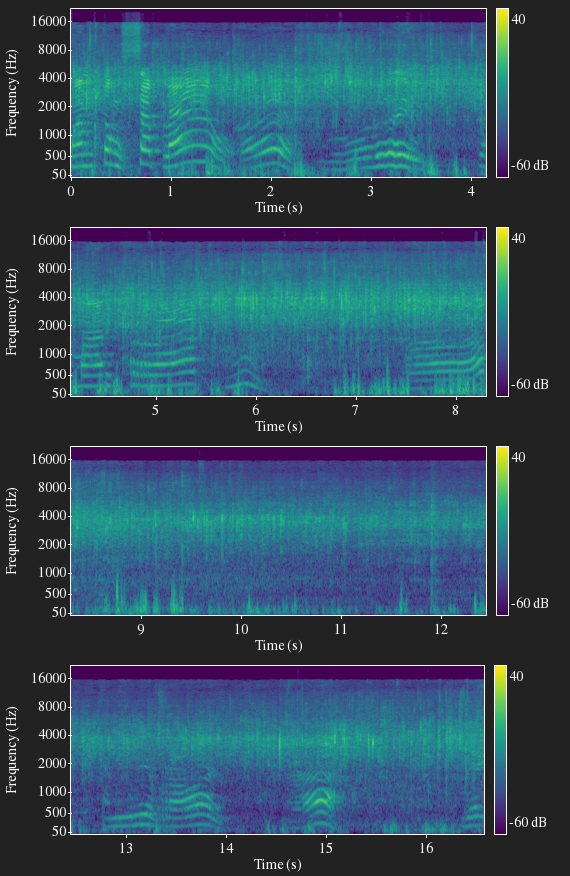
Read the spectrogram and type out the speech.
มันต้องแซ่บแล้ว เออโอ้ย จะมาดิครับครับ อันนี้เรียบร้อยอ่าเลย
